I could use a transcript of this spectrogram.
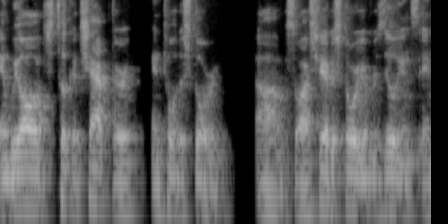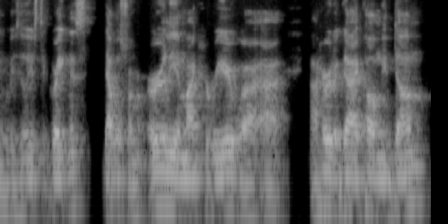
And we all took a chapter and told a story. Um, so I shared a story of resilience and resilience to greatness. That was from early in my career where I I heard a guy call me dumb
